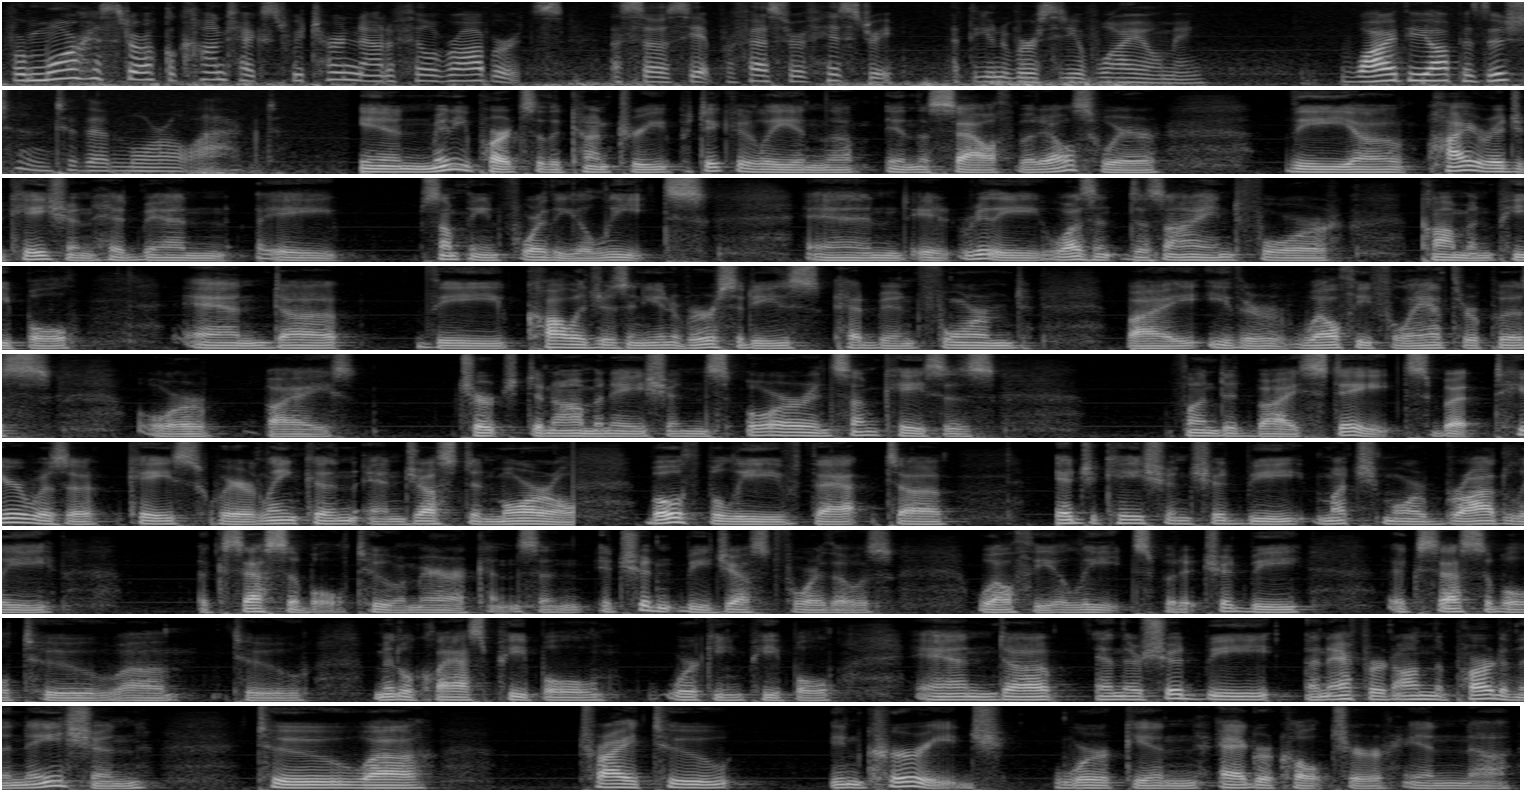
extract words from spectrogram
For more historical context, we turn now to Phil Roberts, Associate Professor of History at the University of Wyoming. Why the opposition to the Morrill Act? In many parts of the country, particularly in the, in the South, but elsewhere, the uh, higher education had been a, something for the elites and it really wasn't designed for common people. And uh, the colleges and universities had been formed by either wealthy philanthropists or by church denominations, or in some cases, funded by states. But here was a case where Lincoln and Justin Morrill both believed that uh, education should be much more broadly accessible to Americans. And it shouldn't be just for those wealthy elites, but it should be accessible to, uh, to middle class people, working people, and, uh, and there should be an effort on the part of the nation to uh, try to encourage work in agriculture, in uh,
